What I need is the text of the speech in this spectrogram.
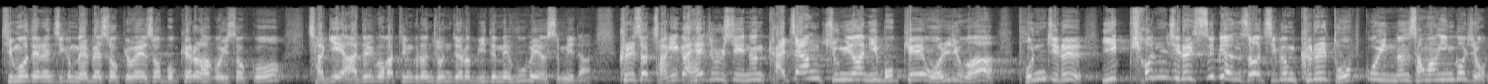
디모데는 지금 에베소 교회에서 목회를 하고 있었고 자기의 아들과 같은 그런 존재로 믿음의 후배였습니다. 그래서 자기가 해줄 수 있는 가장 중요한 이 목회의 원리와 본질을 이 편지를 쓰면서 지금 그를 돕고 있는 상황인 거죠.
